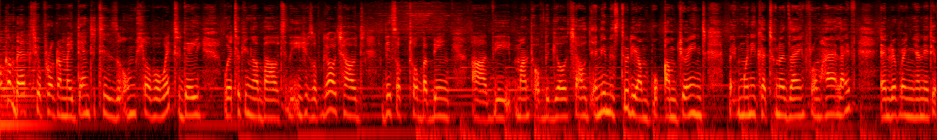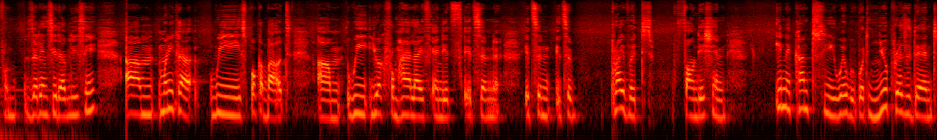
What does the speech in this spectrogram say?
Welcome back to your program Identities Umhlobo, where today we're talking about the issues of girl child, this October being uh, the month of the girl child. And in the studio, I'm, I'm joined by Monica Tonodzai from Higher Life and Reverend Nyanhete from ZNCWC. Um, Monica, we spoke about um, we you are from Higher Life, and it's it's an it's an it's a private foundation in a country where we've got a new president,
